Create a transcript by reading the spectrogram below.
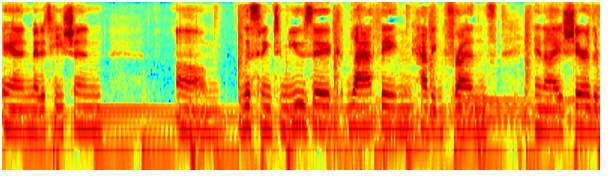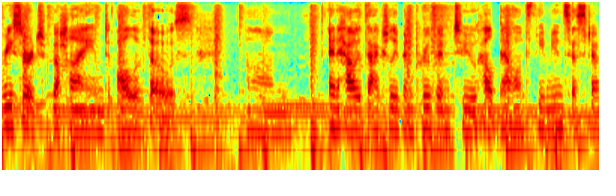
and meditation. Um, listening to music, laughing, having friends, and I share the research behind all of those um, and how it's actually been proven to help balance the immune system.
